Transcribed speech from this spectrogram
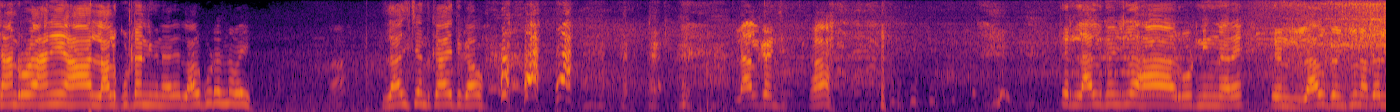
छान रोड आहे आणि हा लालकुटला निघणार आहे? लालकुटच ना भाई. लालचंद काय आहे ते गाव? लालगंज. हा. तर लालगंजला हा रोड निघणार आहे. तर लालगंजहून आपल्याला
